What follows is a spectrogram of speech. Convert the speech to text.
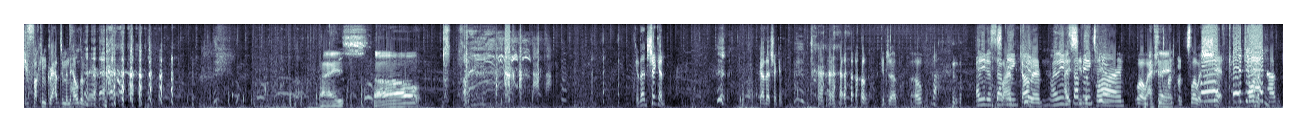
You fucking grabbed him and held him there. Nice. Oh. Get that chicken! Grab that chicken. oh, good job. Oh, I need to stop Slime being coming. cute. I need to I stop see the being cute. slime. Whoa, actually, this That's one's going slow as Oh, shit. pigeon! On the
